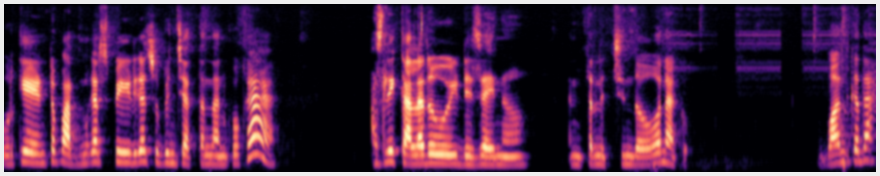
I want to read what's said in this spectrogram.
ఊరికే ఏంటో పద్మ గారు స్పీడ్గా చూపించేస్తుంది అనుకోక అసలు ఈ కలరు ఈ డిజైన్ ఎంత నచ్చిందో నాకు. బాగుంది కదా?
